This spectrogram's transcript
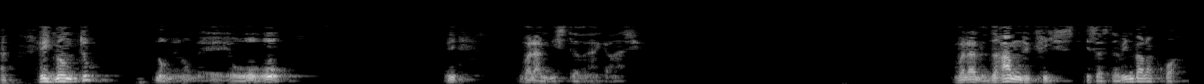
Hein? Et il demande tout. Non mais non mais oh oh oh. Voilà le mystère de l'incarnation. Voilà le drame du Christ. Et ça se termine par la croix.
